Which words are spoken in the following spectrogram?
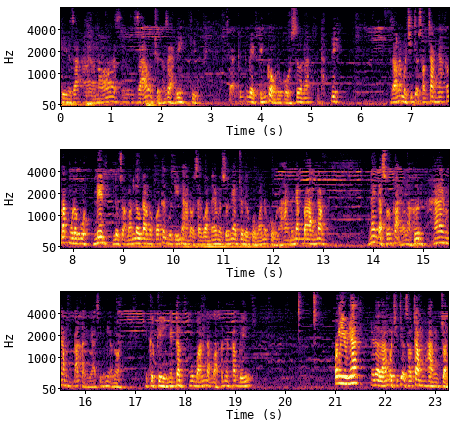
Thì giá à, nó giá vận chuyển nó giảm đi, thì sẽ về kính cổ đồ cổ xưa nó thấp đi. Giá là 19 triệu 600 nhá, các bác mua đâu mua? Nên lựa chọn bán lâu năm, nó có thực uy tín là Hà Nội, Sài Gòn, em mà số em cho được cổ, bán đồ cổ là 20 năm 30 năm ngay cả số điện thoại đó là hơn 20 năm đã khởi giá trị nghiệm rồi. Thì cực kỳ yên tâm, mua bán đảm bảo pháp nhân pháp lý. Bắc Lưu nhé đây là giá 19 triệu 600 hàng chuẩn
